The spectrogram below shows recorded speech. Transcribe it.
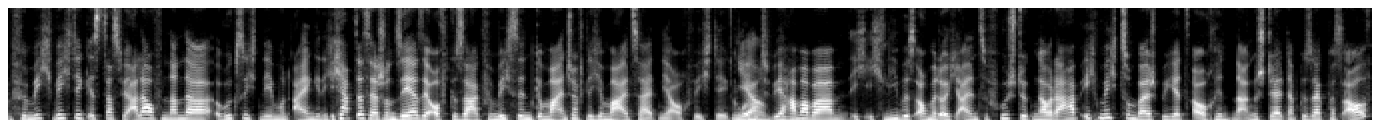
für mich wichtig ist, dass wir alle aufeinander Rücksicht nehmen und eingehen. Ich habe das ja schon sehr, sehr oft gesagt. Für mich sind gemeinschaftliche Mahlzeiten ja auch wichtig. Ja. Und wir haben aber, ich, ich liebe es auch mit euch allen zu frühstücken, aber da habe ich mich zum Beispiel jetzt auch hinten angestellt und habe gesagt, pass auf,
